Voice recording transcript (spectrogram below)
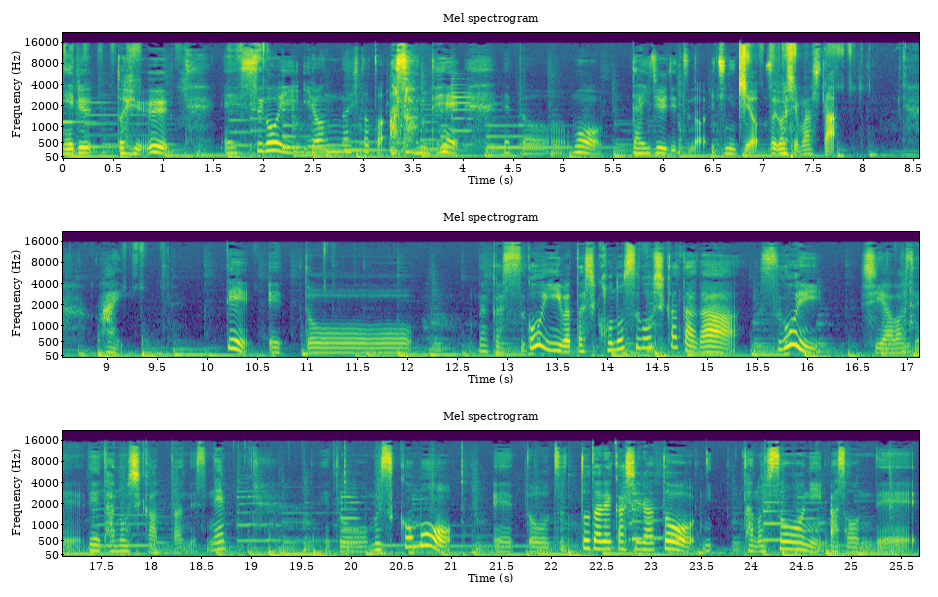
寝るというえすごいいろんな人と遊んで、えっと、もう大充実の一日を過ごしました。はい、でえっとなんかすごい私この過ごし方がすごい幸せで楽しかったんですね。えっと、息子も、えっと、ずっと誰かしらと楽しそうに遊んで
